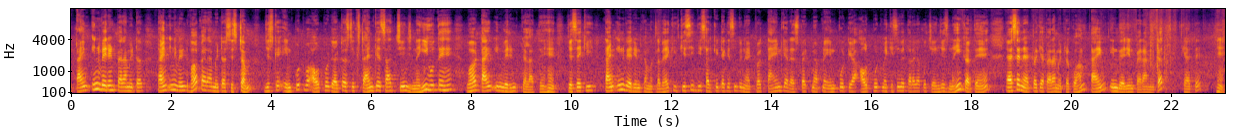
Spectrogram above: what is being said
time invariant parameter, time invariant वह पैरामीटर सिस्टम जिसके इनपुट व आउटपुट कैरेक्टरिस्टिक्स टाइम के साथ चेंज नहीं होते हैं, वह टाइम इनवेरिएंट कहलाते हैं। जैसे कि टाइम इनवेरिएंट का मतलब है कि किसी भी सर्किट या किसी भी नेटवर्क टाइम के रेस्पेक्ट में अपने इनपुट या आउटपुट में किसी भी तरह का कोई चेंजेस नहीं करते हैं, ऐसे नेटवर्क या पैरामीटर को हम टाइम इनवेरियंट पैरामीटर कहते हैं।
